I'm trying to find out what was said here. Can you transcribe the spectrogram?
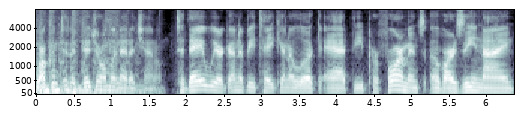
Welcome to the Digital Moneta channel. Today we are going to be taking a look at the performance of our Z9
